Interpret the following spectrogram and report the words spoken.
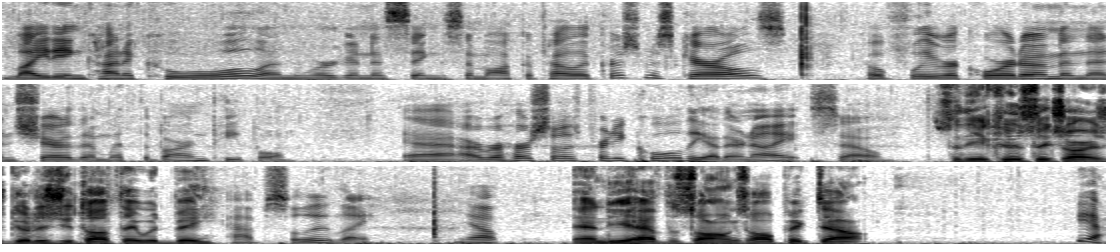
lighting kind of cool. And we're gonna sing some a cappella Christmas carols. Hopefully, record them and then share them with the barn people. Uh, our rehearsal was pretty cool the other night, so So the acoustics are as good as you thought they would be? absolutely. Yep. And do you have the songs all picked out? Yeah.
